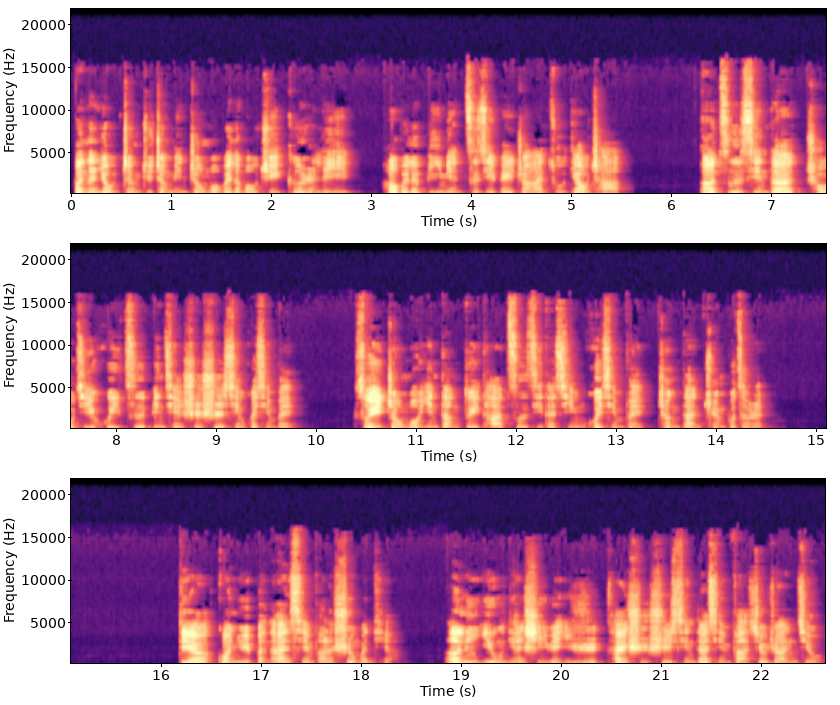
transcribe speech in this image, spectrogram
本人有证据证明周某为了谋取个人利益和为了避免自己被专案组调查，而自行的筹集贿资并且实施行贿行为，所以周某应当对他自己的行贿行为承担全部责任。第二，关于本案刑法的适用问题啊。二零一五年十一月一日开始施行的刑法修正案九，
